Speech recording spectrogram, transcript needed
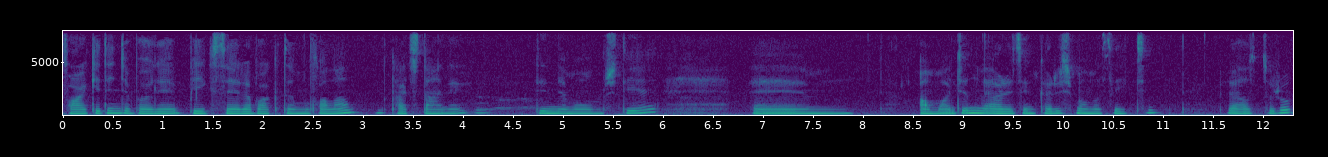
fark edince böyle bilgisayara baktığımı falan kaç tane dinleme olmuş diye amacın ve aracın karışmaması için biraz durup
